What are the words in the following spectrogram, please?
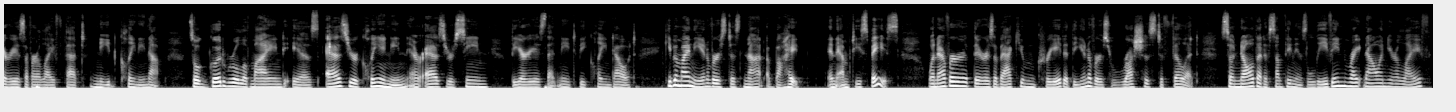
areas of our life that need cleaning up. So, a good rule of mind is as you're cleaning or as you're seeing the areas that need to be cleaned out, keep in mind the universe does not abide in empty space. Whenever there is a vacuum created, the universe rushes to fill it. So know that if something is leaving right now in your life,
